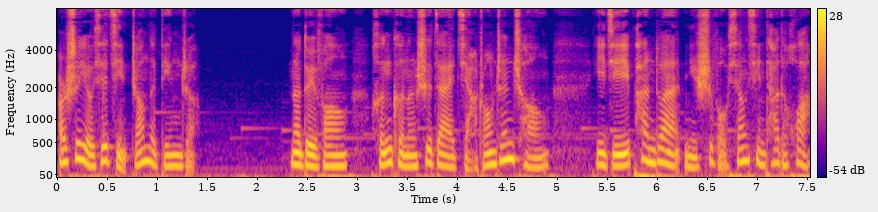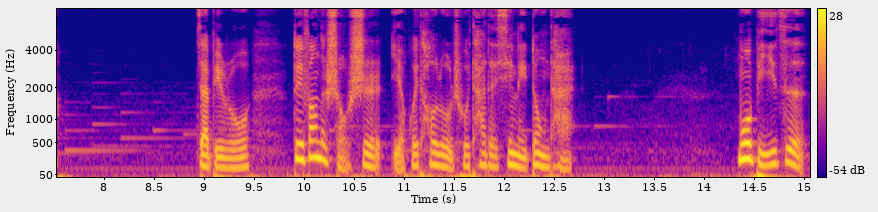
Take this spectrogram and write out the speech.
而是有些紧张的盯着，那对方很可能是在假装真诚，以及判断你是否相信他的话。再比如，对方的手势也会透露出他的心理动态。摸鼻子，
